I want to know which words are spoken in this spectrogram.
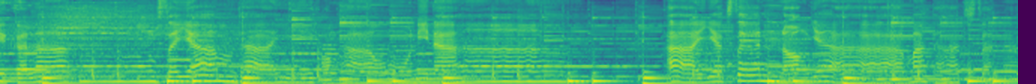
อกลักษณ์สยามไทยของเฮานี่นาอายอยากเสินน้องยามาทัศนา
